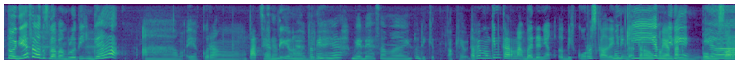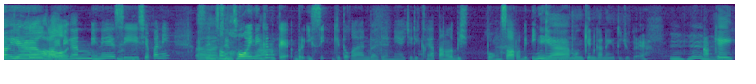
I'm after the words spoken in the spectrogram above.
Tuh dia 183 Ah, ya kurang 4 cm lah sentimeter bedanya. ya, beda sama itu dikit. Oke, udah. Tapi mungkin karena badannya lebih kurus kali ya, jadi nggak terlalu Mungkin, kelihatan jadi, bongsor iya, gitu. iya, kalau ini kan, ini si siapa nih? Shin Sung Shin Ho ini kan ah. kayak berisi gitu kan badannya. Jadi kelihatan lebih bongsor, lebih tinggi Iya, gitu. mungkin karena itu juga ya. Mhm. Oke.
